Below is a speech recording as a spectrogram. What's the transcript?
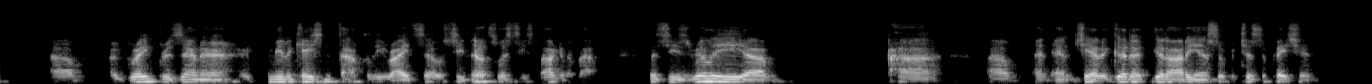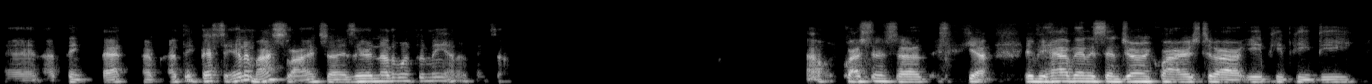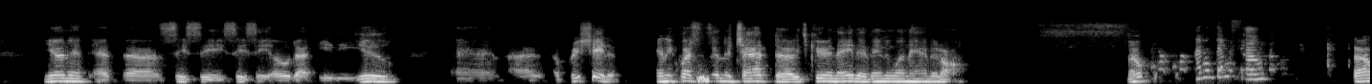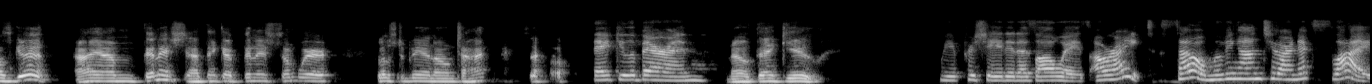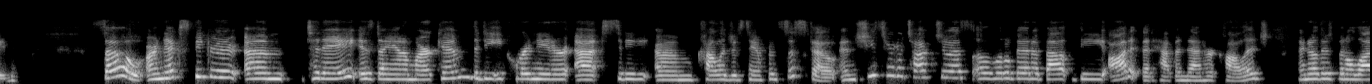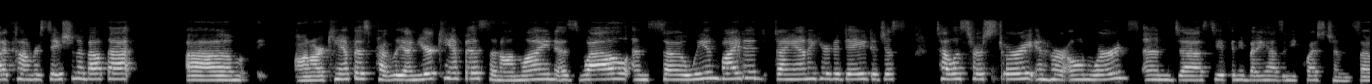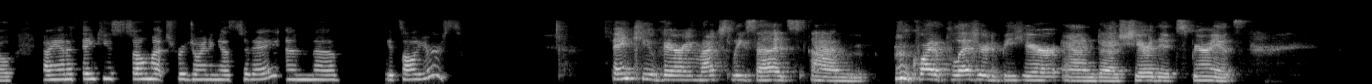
um, a great presenter, a communication faculty, right? So she knows what she's talking about. But she's really, um, uh, um, and, and she had a good, good audience of participation And I think that I, I think that's the end of my slides. Uh, is there another one for me? I don't think so. Oh, questions? Uh, yeah, if you have any, send your inquiries to our EPPD unit at uh, cccco.edu, and I appreciate it. Any questions in the chat, uh, Q&A that anyone had at all? Nope. I don't think so. Sounds good. I am finished. I think I finished somewhere close to being on time. So, Thank you, LeBaron. no, thank you. We appreciate it as always. All right, so moving on to our next slide. So our next speaker um, today is Diana Markham, the DE coordinator at City um, College of San Francisco. And she's here to talk to us a little bit about the audit that happened at her college. I know there's been a lot of conversation about that um, on our campus, probably on your campus and online as well. And so we invited Diana here today to just tell us her story in her own words and uh, see if anybody has any questions. So Diana, thank you so much for joining us today and uh, it's all yours. Thank you very much, Lisa. It's um, quite a pleasure to be here and uh, share the experience.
